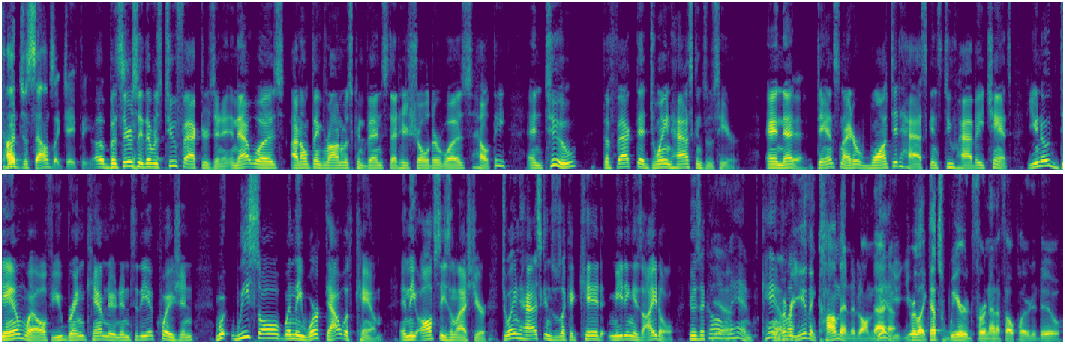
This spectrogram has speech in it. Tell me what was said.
Todd just sounds like JP. Uh, but seriously, there was two factors in it, and that was I don't think Ron was convinced that his shoulder was healthy, and two, the fact that Dwayne Haskins was here, and that Yeah. Dan Snyder wanted Haskins to have a chance. You know damn well if you bring Cam Newton into the equation, what we saw when they worked out with Cam in the offseason last year, Dwayne Haskins was like a kid meeting his idol. He was like, "Oh Yeah. man, Well, Cam." remember, like- you even commented on that. Yeah. You, you were like, "That's weird for an NFL player to do."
